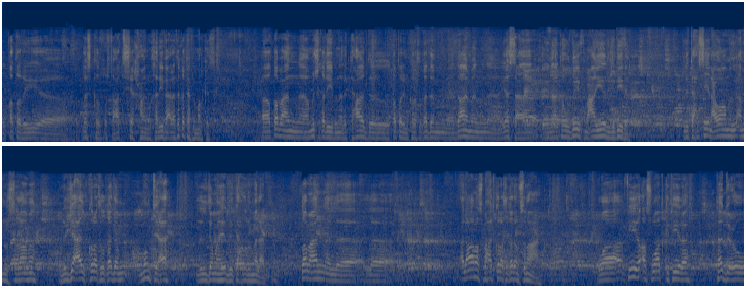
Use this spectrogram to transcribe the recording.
القطري آه، نشكر سعاده الشيخ حمد بن خليفه على ثقته في المركز. آه، طبعا مش غريب أن الاتحاد القطري لكرة القدم دائما يسعى إلى توظيف معايير جديدة لتحسين عوامل الأمن والسلامة ولجعل كرة القدم ممتعة للجماهير اللي تحضر الملعب. طبعا الآن أصبحت كرة القدم صناعة وفي أصوات كثيرة تدعو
